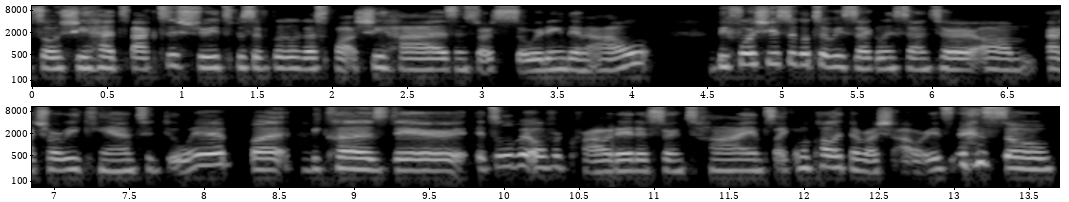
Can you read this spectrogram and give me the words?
So she heads back to the street, specifically like a spot she has, and starts sorting them out. Before she used to go to a recycling center um, at We Can to do it, but because they're it's a little bit overcrowded at certain times, like I'm gonna call it the rush hours. so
